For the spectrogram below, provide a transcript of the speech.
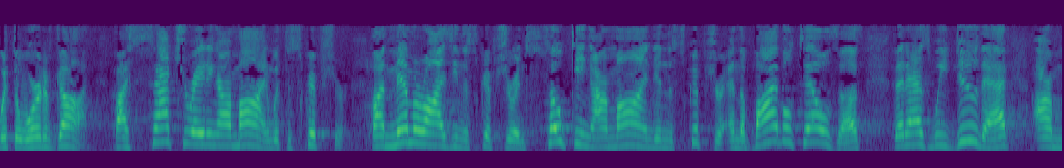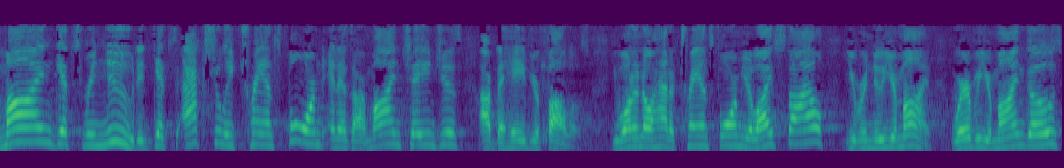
with the Word of God, by saturating our mind with the Scripture, by memorizing the Scripture and soaking our mind in the Scripture. And the Bible tells us that as we do that, our mind gets renewed. It gets actually transformed, and as our mind changes, our behavior follows. You want to know how to transform your lifestyle? You renew your mind. Wherever your mind goes,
